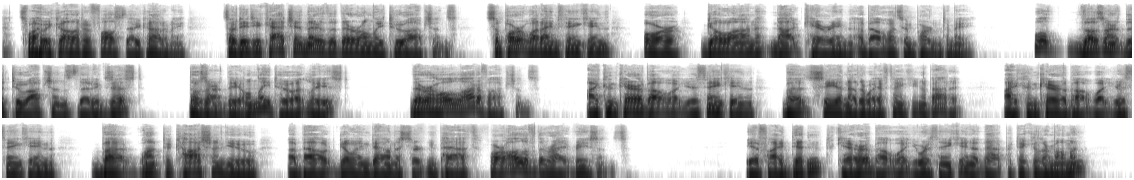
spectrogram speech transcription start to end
That's why we call it a false dichotomy. So, did you catch in there that there are only two options support what I'm thinking or go on not caring about what's important to me? Well, those aren't the two options that exist. Those aren't the only two, at least. There are a whole lot of options. I can care about what you're thinking, but see another way of thinking about it. I can care about what you're thinking, but want to caution you about going down a certain path for all of the right reasons. If I didn't care about what you were thinking at that particular moment,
